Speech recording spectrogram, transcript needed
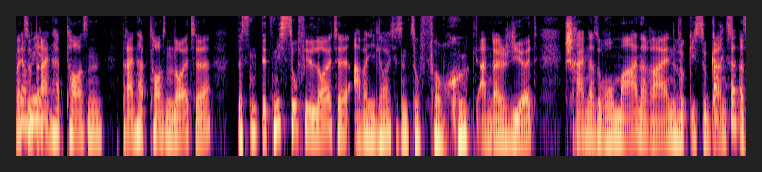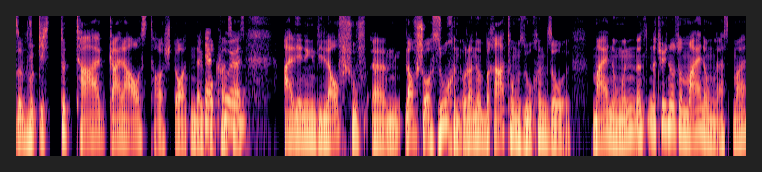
klingt jetzt so dreieinhalbtausend, dreieinhalbtausend Leute. Das sind jetzt nicht so viele Leute, aber die Leute sind so verrückt engagiert, schreiben da so Romane rein, wirklich so ganz, krass. also wirklich total geiler Austausch dort in der Ja, Gruppe. cool. Das heißt, all diejenigen, die Laufschuh, ähm, Laufschuh auch suchen oder nur Beratung suchen, so Meinungen, natürlich nur so Meinungen erstmal.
